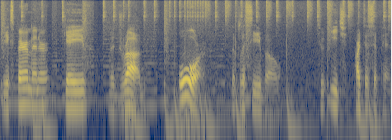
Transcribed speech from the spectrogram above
the experimenter gave the drug or the placebo to each participant.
